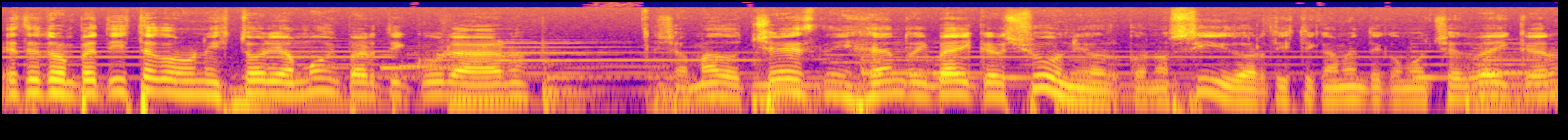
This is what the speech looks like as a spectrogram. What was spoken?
Este trompetista con una historia muy particular llamado Chesney Henry Baker Jr., conocido artísticamente como Chet Baker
